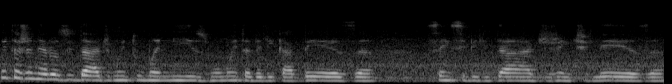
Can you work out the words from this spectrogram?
muita generosidade, muito humanismo, muita delicadeza, sensibilidade, gentileza.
